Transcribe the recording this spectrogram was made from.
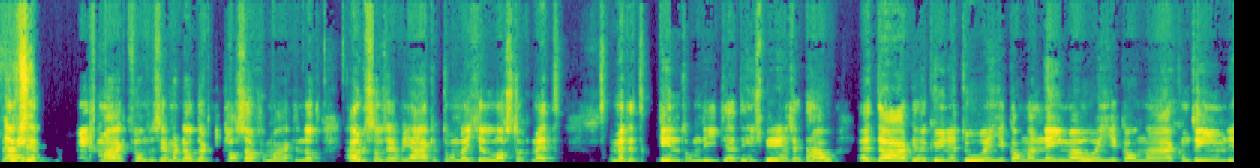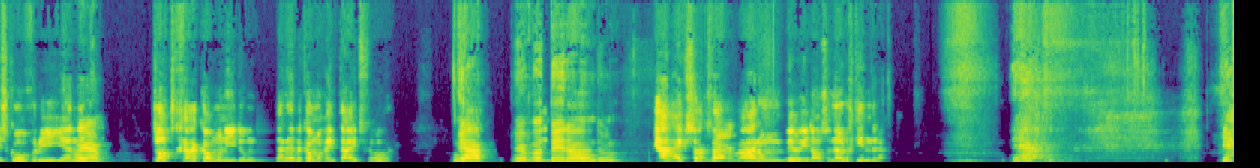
Nou, ik heb het meegemaakt van, zeg maar, dat, dat ik die klas afgemaakt. En dat ouders dan zeggen van, ja, ik heb toch een beetje lastig met, met het kind om die te, te inspireren. En zeg nou, uh, daar kun je naartoe. En je kan naar Nemo en je kan naar Continuum Discovery. En ja. dat ga ik allemaal niet doen. Daar heb ik allemaal geen tijd voor. Ja, ja wat ben je dan aan het doen? Ja, exact. waarom wil je dan zo nodig kinderen? Ja. Ja,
